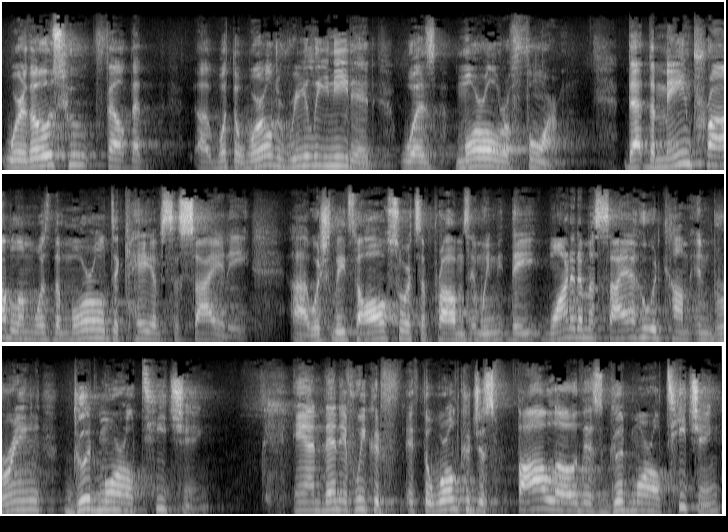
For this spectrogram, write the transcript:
were those who felt that uh, what the world really needed was moral reform. That the main problem was the moral decay of society, uh, which leads to all sorts of problems. And we, they wanted a Messiah who would come and bring good moral teaching. And then if we could, if the world could just follow this good moral teaching,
